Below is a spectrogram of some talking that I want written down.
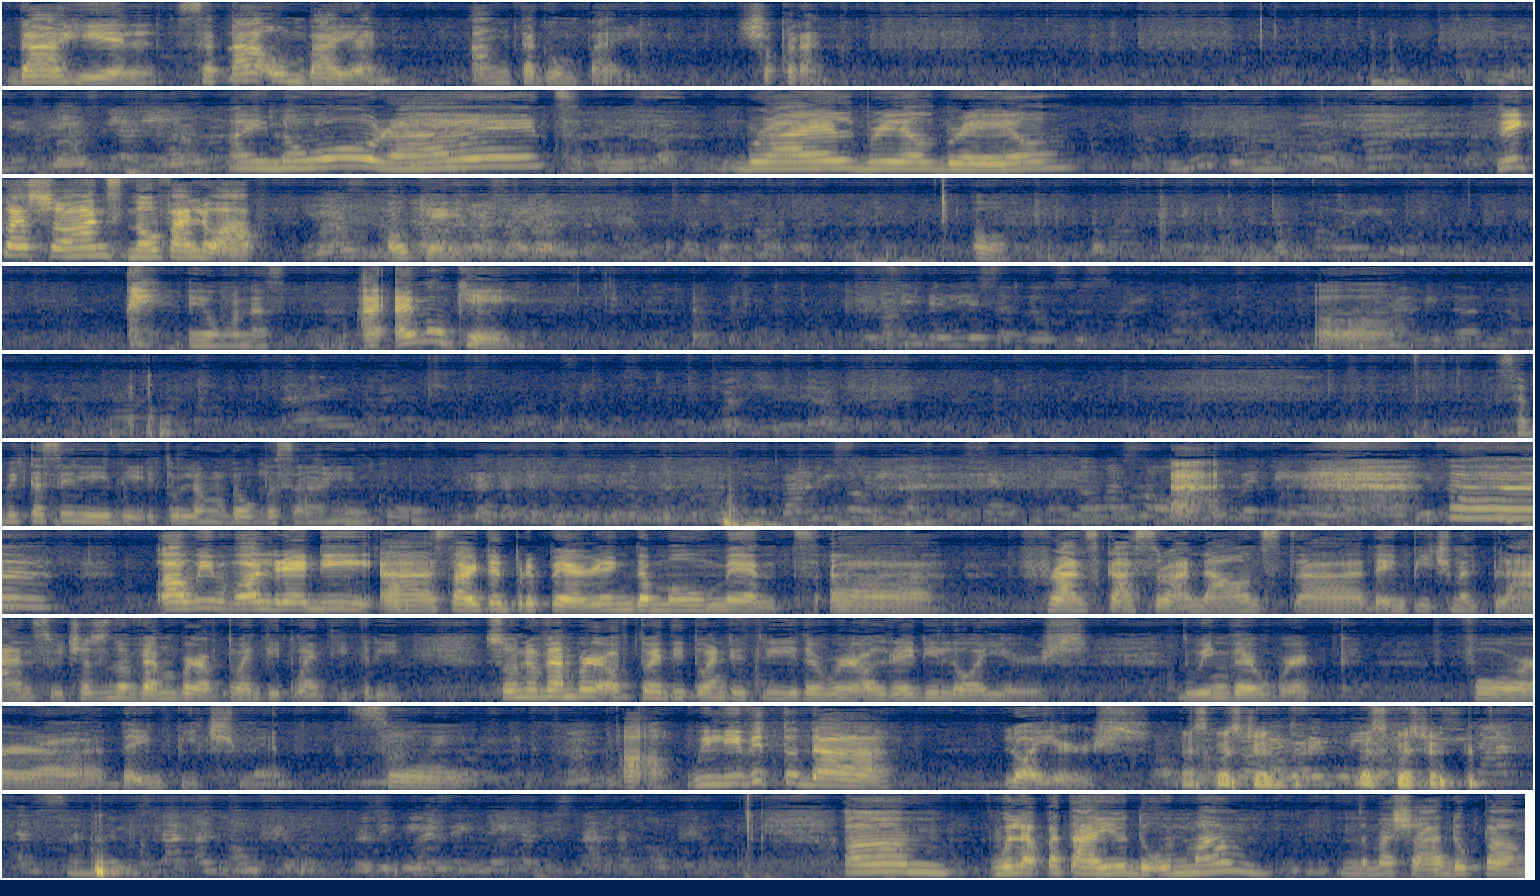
dahil sa taong bayan ang tagumpay. Syukran. I know, right? Braille, braille, braille. Three questions, no follow-up. Okay. Oh. Ay, ayoko na. I, I'm okay. in the list of those who signed on, Oo. marami doon, mga inaanap, mga kumpare, mga nangingisip ako sa inyo. Sabi kasi, di, ito lang daw basahin ko. Uh, we've already uh, started preparing the moment uh, Franz Castro announced uh, the impeachment plans, which was November of 2023. So November of 2023, there were already lawyers doing their work for uh, the impeachment. So, uh, we leave it to the lawyers. Last question. Last question. Um, wala pa tayo doon, ma'am. Na Masyado pang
